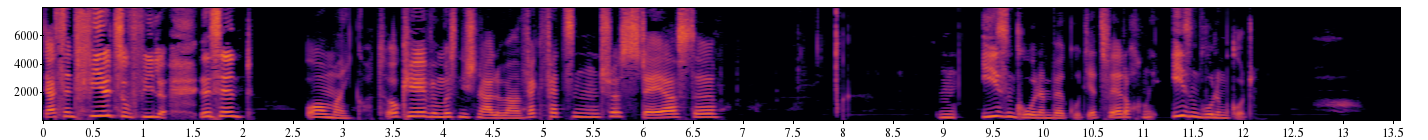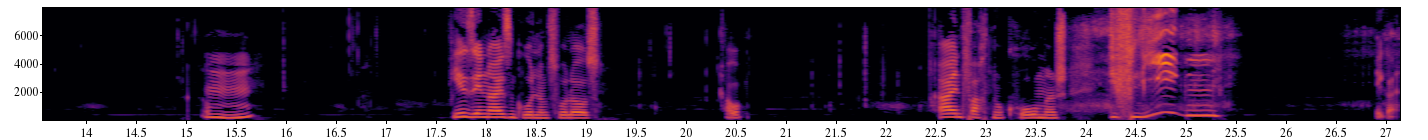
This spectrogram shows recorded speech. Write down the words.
Das sind viel zu viele. Das sind. Oh mein Gott. Okay, wir müssen die schnell alle wegfetzen. Tschüss, der erste. Ein Isengolem wäre gut. Jetzt wäre doch ein Isengolem gut. Mhm. Hier sehen Eisengolems wohl aus. Aber einfach nur komisch. Die fliegen. Egal.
